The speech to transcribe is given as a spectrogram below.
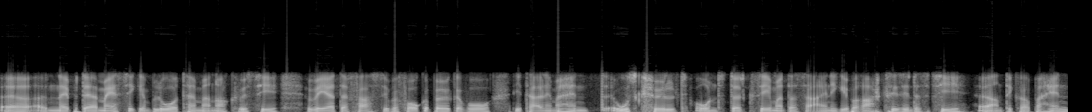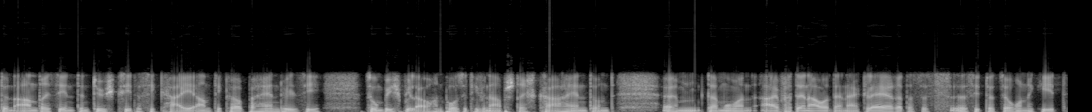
äh, neben der Messung im Blut haben wir noch gewisse Werte fast über Fragebögen, wo die Teilnehmer haben ausgefüllt. Und dort sehen wir, dass einige überrascht sind, dass sie Antikörper haben. Und andere sind enttäuscht gewesen, dass sie keine Antikörper haben, weil sie zum Beispiel auch einen positiven Abstrich haben. Und ähm, da muss man einfach dann auch dann erklären, dass es äh, Situationen gibt,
